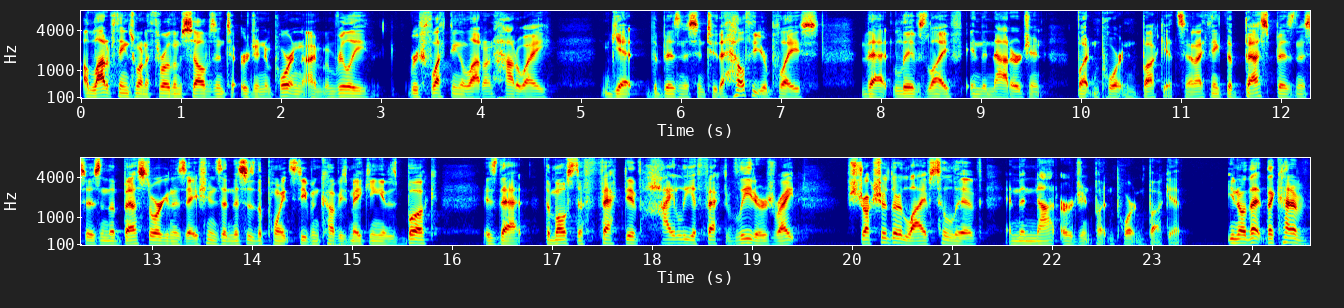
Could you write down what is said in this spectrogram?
a lot of things want to throw themselves into urgent important, I'm really reflecting a lot on how do I get the business into the healthier place that lives life in the not urgent but important buckets. And I think the best businesses and the best organizations, and this is the point Stephen Covey's making in his book, is that the most effective, highly effective leaders, right, structure their lives to live in the not urgent but important bucket you know, that, that kind of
